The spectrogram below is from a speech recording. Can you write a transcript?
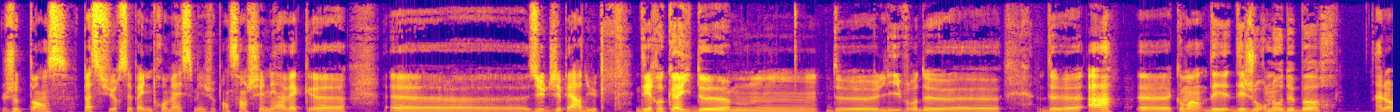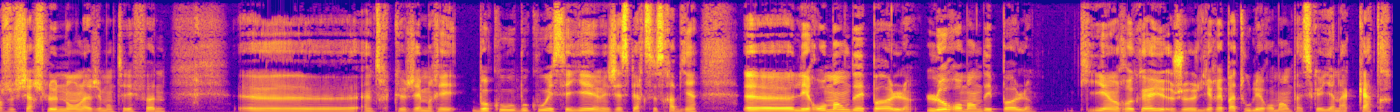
je pense, pas sûr, c'est pas une promesse, mais je pense enchaîner avec. Euh, zut, j'ai perdu. Des recueils de de livres de de ah comment des, des journaux de bord. Alors je cherche le nom là, j'ai mon téléphone. un truc que j'aimerais beaucoup beaucoup essayer, mais j'espère que ce sera bien. les romans d'épaule, le roman d'épaule qui est un recueil, je lirai pas tous les romans parce qu'il y en a quatre.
